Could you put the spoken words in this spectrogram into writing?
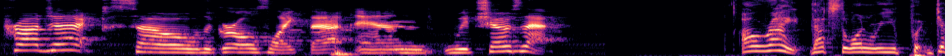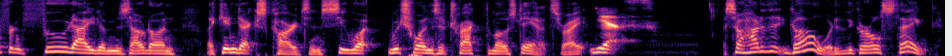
project. So the girls like that, and we chose that. Oh right, that's the one where you put different food items out on like index cards and see what which ones attract the most ants, right? Yes. So how did it go? What did the girls think?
